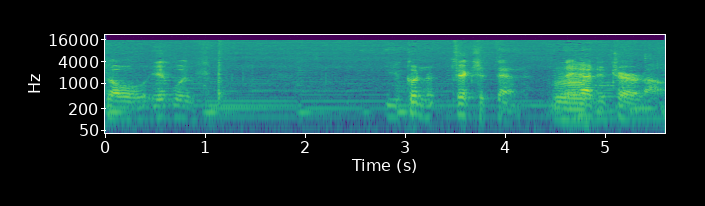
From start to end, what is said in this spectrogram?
So it was, you couldn't fix it then. They mm-hmm. had to tear it out.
